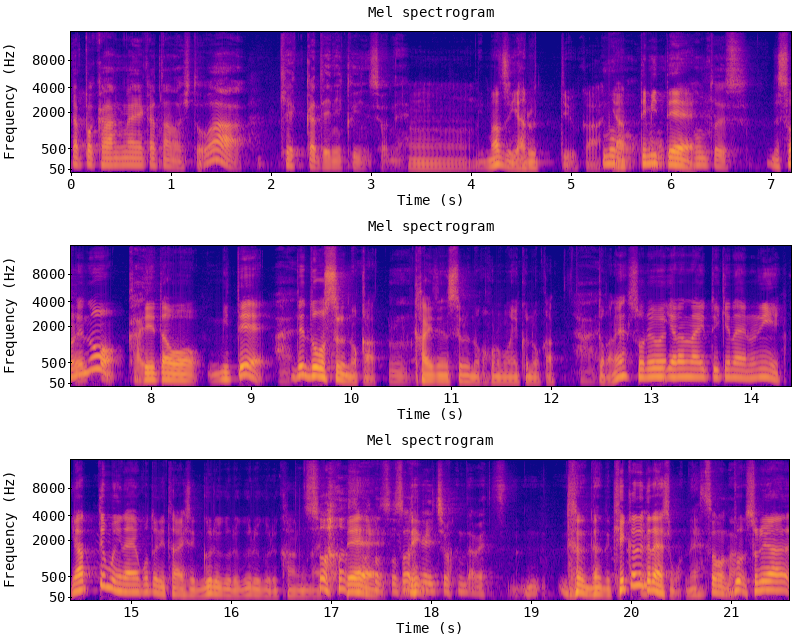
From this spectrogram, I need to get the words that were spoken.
やっぱ考え方の人は結果出にくいんですよね、うん。まずやるっていうかやってみて本当です。でそれのはいデータを見て、はい。でどうするのか、うん。改善するのかホルモンへ行くのかはいとかねそれをやらないといけないのにやってもいないことに対してぐるぐるぐるぐる考そうそうえてそうそれがで一番ダメです。でだって結果出てないですもんね。そうなんどそれは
